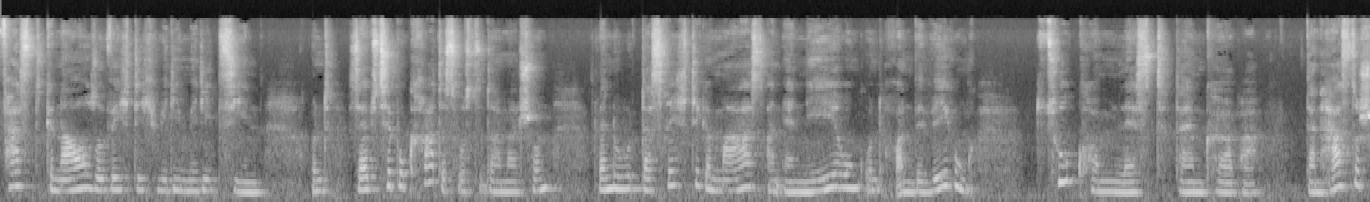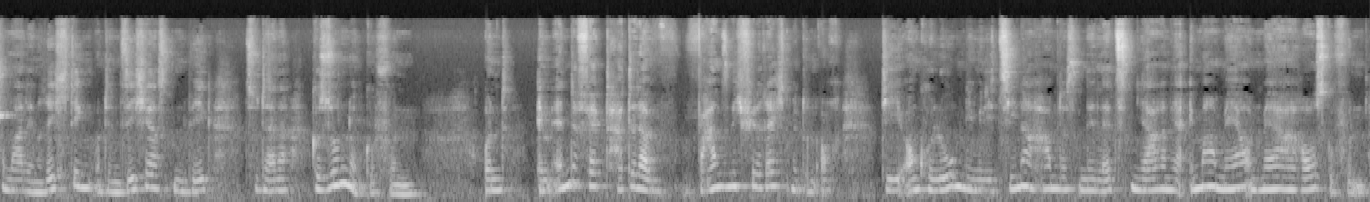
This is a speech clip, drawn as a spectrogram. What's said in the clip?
fast genauso wichtig wie die Medizin. Und selbst Hippokrates wusste damals schon, wenn du das richtige Maß an Ernährung und auch an Bewegung zukommen lässt deinem Körper, dann hast du schon mal den richtigen und den sichersten Weg zu deiner Gesundung gefunden. Und im Endeffekt hatte da wahnsinnig viel Recht mit und auch die Onkologen, die Mediziner haben das in den letzten Jahren ja immer mehr und mehr herausgefunden.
